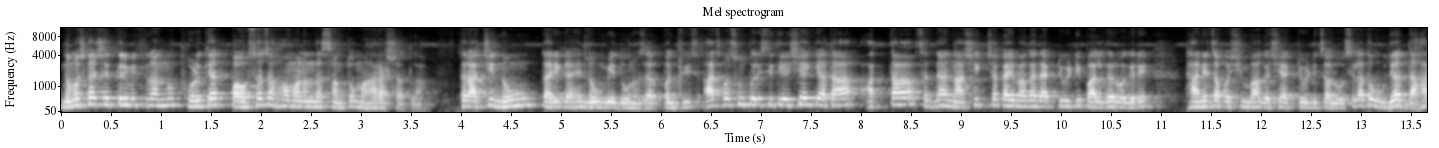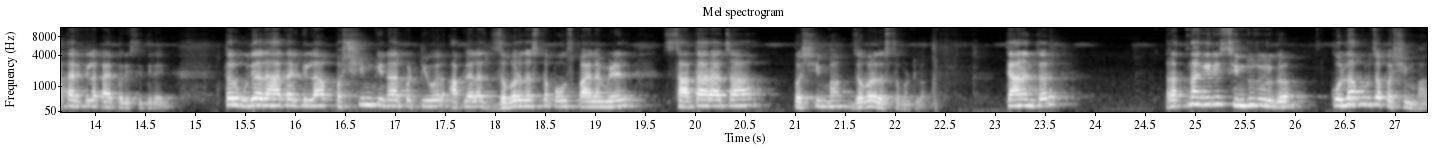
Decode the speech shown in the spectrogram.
नमस्कार शेतकरी मित्रांनो थोडक्यात पावसाचा हवामान अंदाज सांगतो महाराष्ट्रातला. तर आजची नऊ तारीख आहे नऊ मे दोन हजार पंचवीस. आजपासून परिस्थिती अशी आहे की आता आत्ता सध्या नाशिकच्या काही भागात ॲक्टिव्हिटी पालघर वगैरे ठाणेचा पश्चिम भाग अशी ॲक्टिव्हिटी चालू असेल. आता उद्या दहा तारखेला काय परिस्थिती राहील? तर उद्या दहा तारखेला पश्चिम किनारपट्टीवर आपल्याला जबरदस्त पाऊस पाहायला मिळेल. साताराचा पश्चिम भाग जबरदस्त म्हटलं. त्यानंतर रत्नागिरी सिंधुदुर्ग कोल्हापूरचा पश्चिम भाग.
